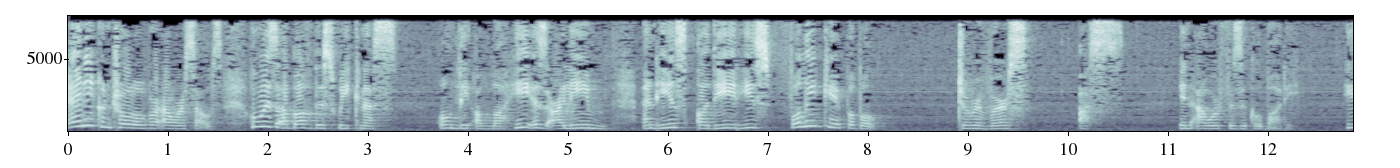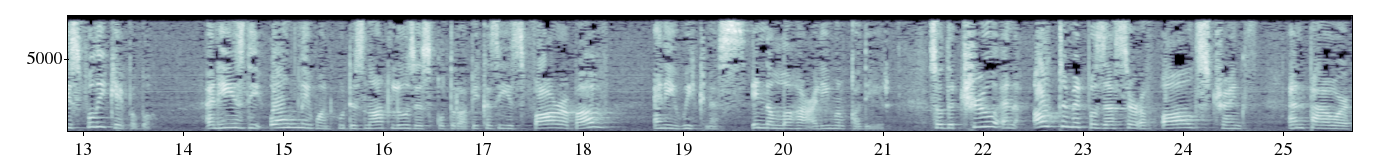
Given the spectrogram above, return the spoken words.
any control over ourselves. Who is above this weakness? Only Allah. He is Alim and He is Qadir. He is fully capable to reverse us in our physical body. He is fully capable. And He is the only one who does not lose His qudra because He is far above any weakness. Inna Allah alimun qadir. So the true and ultimate possessor of all strength and power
